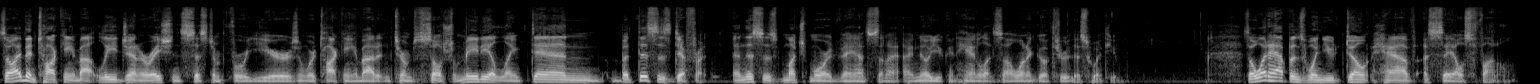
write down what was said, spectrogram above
So I've been talking about lead generation system for years, and we're talking about it in terms of social media, LinkedIn, but this is different, and this is much more advanced, and I, I know you can handle it. So I want to go through this with you. So what happens when you don't have a sales funnel?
